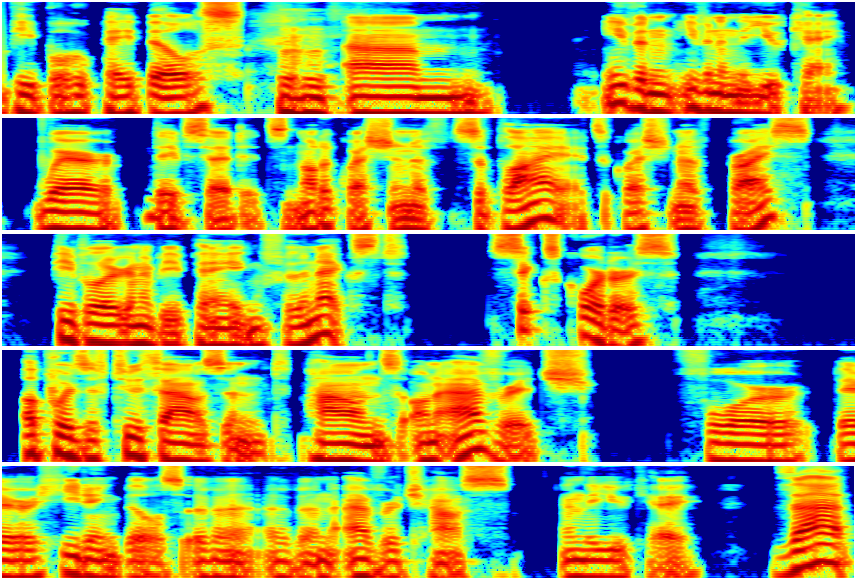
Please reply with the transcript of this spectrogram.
people who pay bills. Mm-hmm. Um, even even in the UK, where they've said it's not a question of supply, it's a question of price. People are going to be paying for the next six quarters upwards of two thousand pounds on average for their heating bills of, a, of an average house in the UK that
